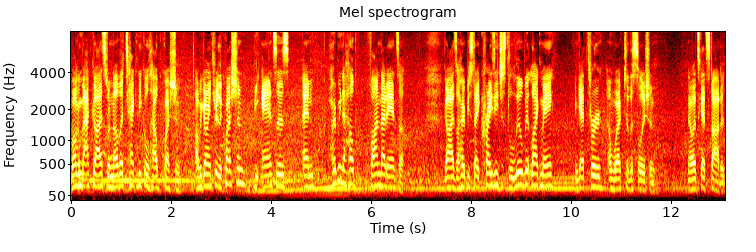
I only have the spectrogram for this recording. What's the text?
Welcome back, guys, to another technical help question. I'll be going through the question, the answers, and hoping to help find that answer. Guys, I hope you stay crazy just a little bit like me and get through and work to the solution. Now, let's get started.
